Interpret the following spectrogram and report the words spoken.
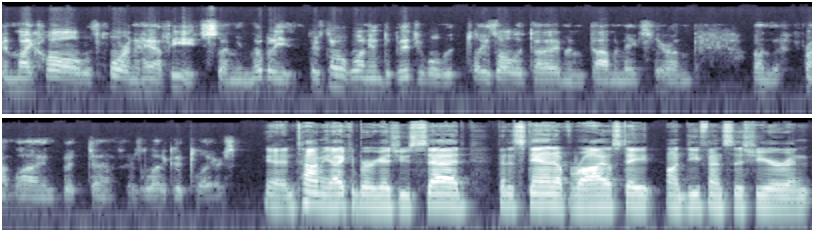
and Mike Hall, with four and a half each. I mean, nobody, there's no one individual that plays all the time and dominates there on on the front line, but uh, there's a lot of good players. Yeah, and Tommy Eichenberg, as you said, been a stand up for Ohio State on defense this year and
